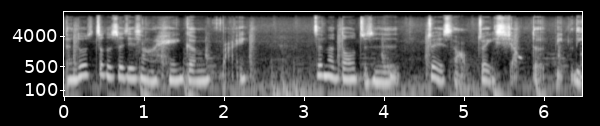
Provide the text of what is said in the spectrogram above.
很多这个世界上黑跟白，真的都只是最少最小的比例，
